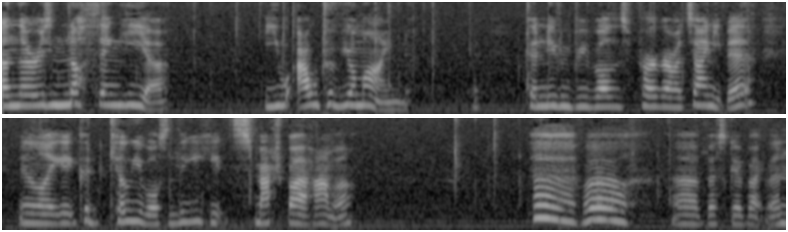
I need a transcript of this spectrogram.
and there is nothing here. Are you out of your mind? Couldn't even be bothered to program a tiny bit. You know, like, it could kill you or something. You get smashed by a hammer. well, uh, best go back then.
